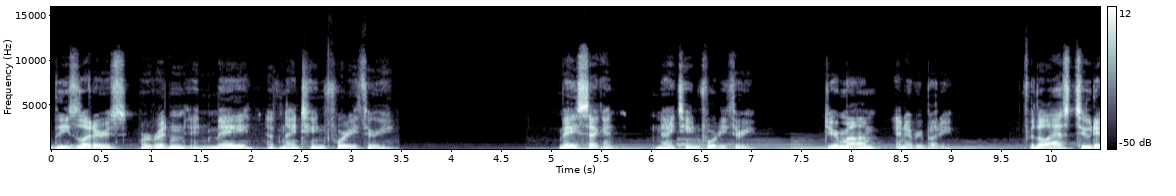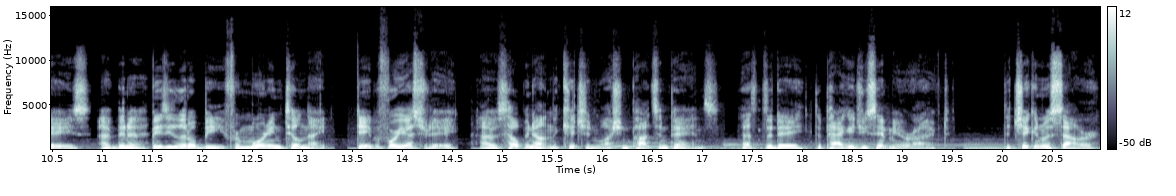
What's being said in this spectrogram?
These letters were written in May of 1943. May 2nd, 1943. Dear Mom and everybody, For the last two days, I've been a busy little bee from morning till night. Day before yesterday, I was helping out in the kitchen washing pots and pans. That's the day the package you sent me arrived. The chicken was sour,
